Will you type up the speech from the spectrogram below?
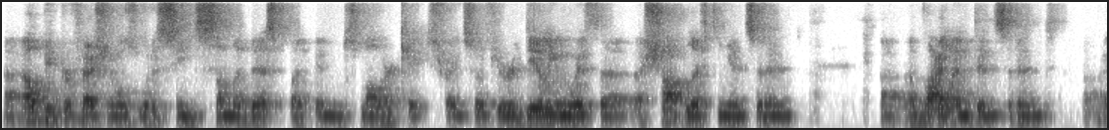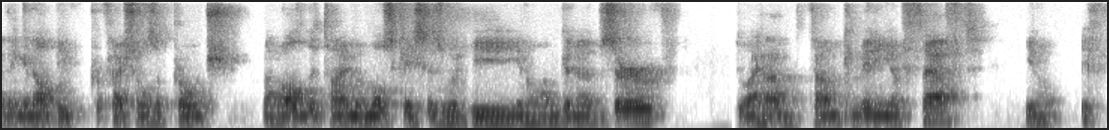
uh, LP professionals would have seen some of this, but in smaller case, right? So if you were dealing with a, a shoplifting incident, uh, a violent incident, I think an LP professional's approach, not all the time, but most cases would be, you know, I'm going to observe. Do I have found committing of theft? You know, if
